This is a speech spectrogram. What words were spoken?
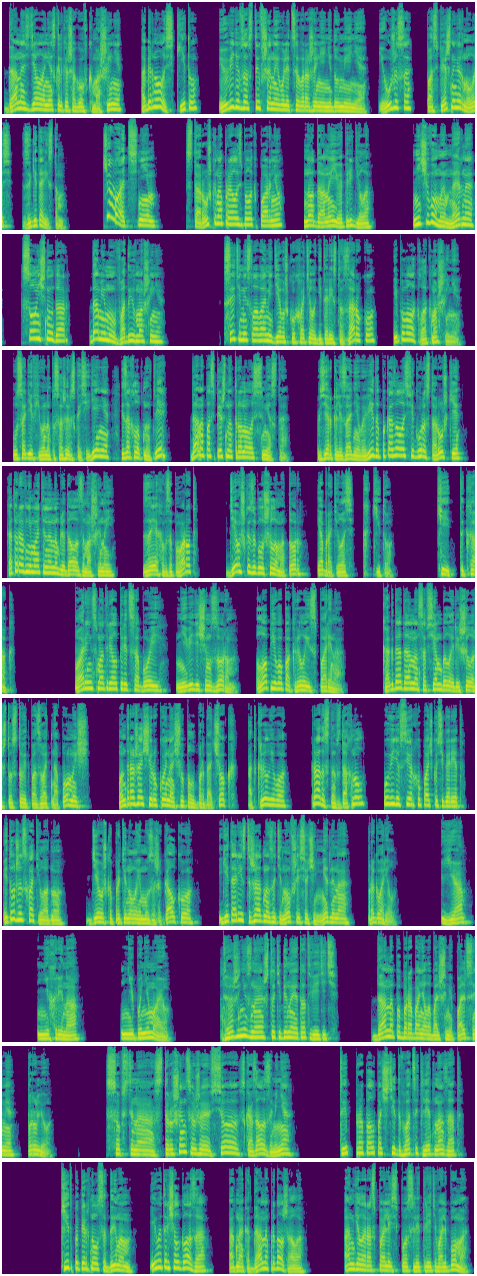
Дана сделала несколько шагов к машине, обернулась к Киту и, увидев застывшее на его лице выражение недоумения и ужаса, поспешно вернулась за гитаристом. «Чего это с ним?» Старушка направилась было к парню, но Дана ее опередила. «Ничего, мэм, наверное, солнечный удар. Дам ему воды в машине». С этими словами девушка ухватила гитариста за руку и поволокла к машине. Усадив его на пассажирское сиденье и захлопнув дверь, Дана поспешно тронулась с места. В зеркале заднего вида показалась фигура старушки, которая внимательно наблюдала за машиной. Заехав за поворот, девушка заглушила мотор и обратилась к Киту. «Кит, ты как?» Парень смотрел перед собой невидящим взором. Лоб его покрыло испарина. Когда Данна совсем было решила, что стоит позвать на помощь, он дрожащей рукой нащупал бардачок, открыл его, радостно вздохнул, увидев сверху пачку сигарет, и тут же схватил одну. Девушка протянула ему зажигалку, и гитарист, жадно затянувшись очень медленно, проговорил. «Я... ни хрена «Не понимаю». «Даже не знаю, что тебе на это ответить». Данна побарабанила большими пальцами по рулю. «Собственно, старушенца уже все сказала за меня. Ты пропал почти двадцать лет назад». Кит поперхнулся дымом и вытаращил глаза, однако Дана продолжала. Ангелы распались после третьего альбома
